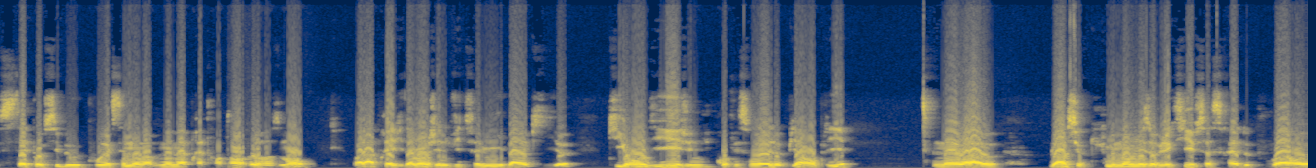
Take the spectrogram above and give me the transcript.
c'est possible de progresser même, même, après 30 ans, heureusement. Voilà, après évidemment, j'ai une vie de famille ben, qui qui grandit, j'ai une vie professionnelle bien remplie. Mais voilà, euh, là, si tu me demandes mes objectifs, ça serait de pouvoir euh,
